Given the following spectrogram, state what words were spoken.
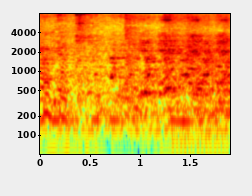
Obrigado.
